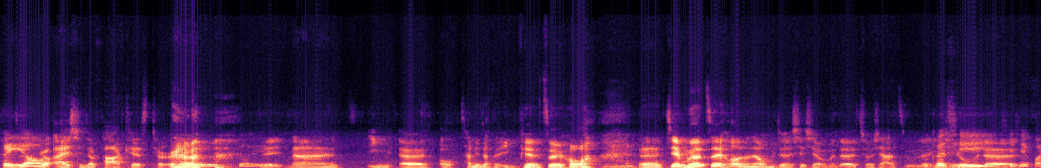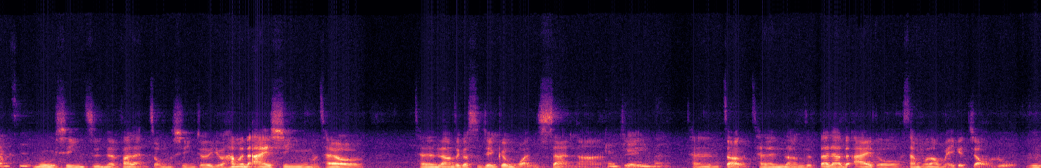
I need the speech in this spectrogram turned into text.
可以哦有哦。爱心的 podcaster，对对，对，那影呃哦，差点讲成影片的最后，呃，节目的最后呢，那我们就谢谢我们的秋霞主任，以及我们，的。木星智能发展中心，就是有他们的爱心，我们才有才能让这个世界更完善啊！对感谢你们。才能造才能让这大家的爱都散播到每一个角落。嗯，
